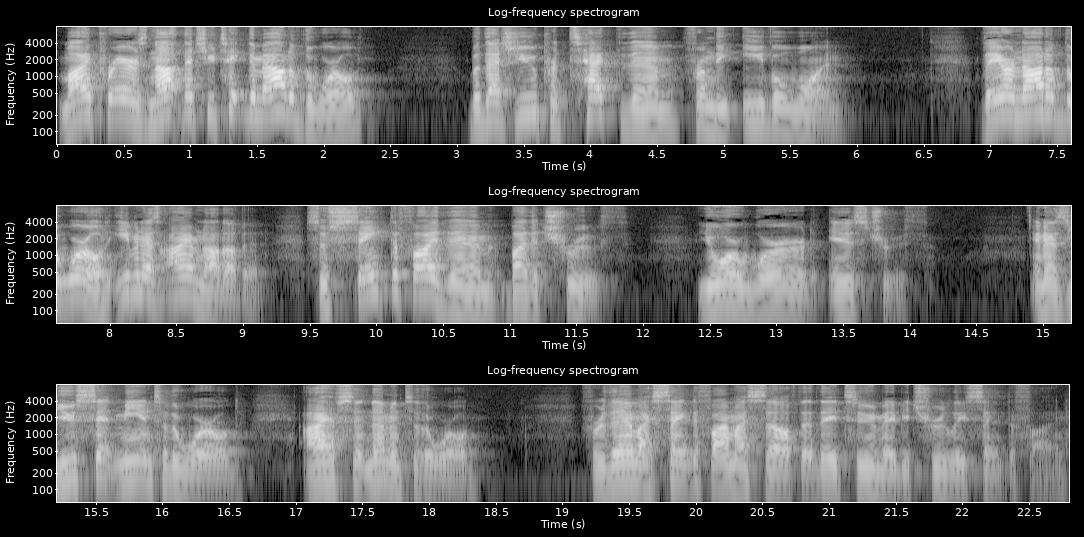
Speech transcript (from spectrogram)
My prayer is not that you take them out of the world, but that you protect them from the evil one. They are not of the world, even as I am not of it. So sanctify them by the truth. Your word is truth. And as you sent me into the world, I have sent them into the world. For them I sanctify myself, that they too may be truly sanctified.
